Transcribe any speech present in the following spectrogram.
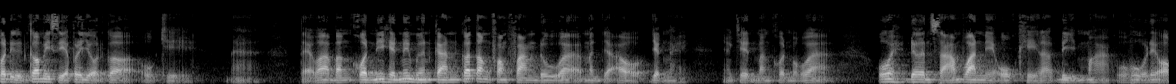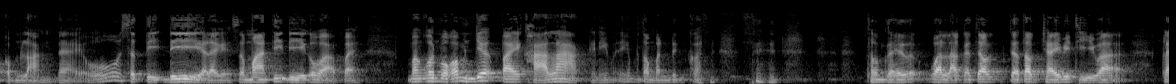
คนอื่นก็ไม่เสียประโยชน์ก็โอเคนะ แต่ว่าบางคนนี่เห็นไม่เหมือนกัน ก็ต้องฟังฟังดูว่ามันจะเอาอยัางไง อย่างเช่น บางคนบอกว่า โอ้ย เดินสามวันเนี่ยโอเคแล้วดีมาก โอ้โห ได้ออกกำลังได้ โอ้ สติดีอะไร สมาธิดีก็ว่าไป บางคนบอกว่ามันเยอะไปขาลากอันนี้มันต้องมันดึงก่อนสงสัยวันหลังก็จะจะต้องใช้วิธีว่าใคร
